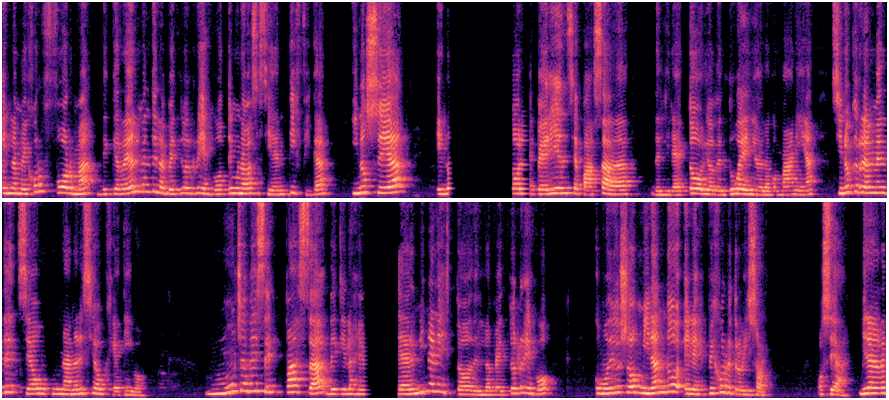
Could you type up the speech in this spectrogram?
es la mejor forma de que realmente el apetito del riesgo tenga una base científica y no sea la experiencia pasada del directorio, del dueño de la compañía, sino que realmente sea un, análisis objetivo. Muchas veces pasa de que las empresas terminan esto del apetito del riesgo, como digo yo, mirando el espejo retrovisor. O sea, miran el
